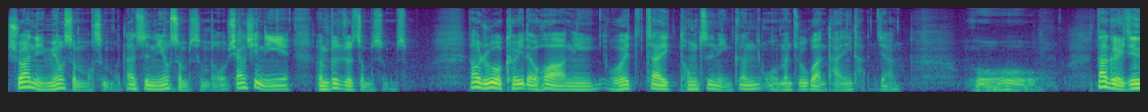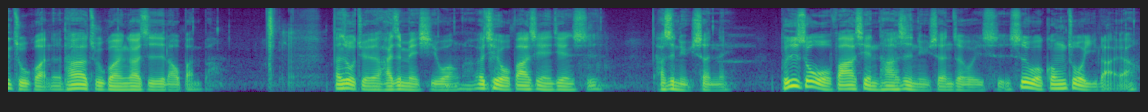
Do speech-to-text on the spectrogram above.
虽然你没有什么什么，但是你有什么什么，我相信你也很不准什么什么什么。”然后如果可以的话，你我会再通知你跟我们主管谈一谈，这样。哦，那个已经是主管了，他的主管应该是老板吧？但是我觉得还是没希望了。而且我发现一件事，她是女生呢，不是说我发现她是女生这回事，是我工作以来啊，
